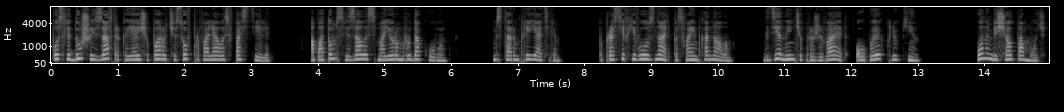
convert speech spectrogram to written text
После душа и завтрака я еще пару часов провалялась в постели, а потом связалась с майором Рудаковым, моим старым приятелем, попросив его узнать по своим каналам, где нынче проживает О.В. Клюкин. Он обещал помочь.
